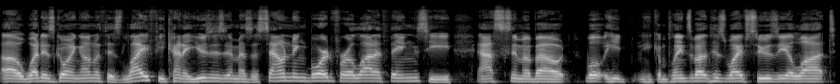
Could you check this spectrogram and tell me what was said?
uh, what is going on with his life. He kind of uses him as a sounding board for a lot of things. He asks him about, well, he he complains about his wife Susie a lot.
